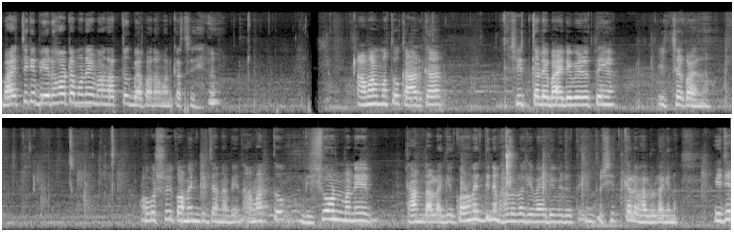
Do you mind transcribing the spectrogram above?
বাইরে থেকে বের হওয়াটা মনে হয় মারাত্মক ব্যাপার আমার কাছে। আমার মতো কার কার শীতকালে বাইরে বেরোতে ইচ্ছে করে না। অবশ্যই কমেন্টে জানাবেন। আমার তো ভীষণ মানে ঠান্ডা লাগে। গরমের দিনে ভালো লাগে বাইরে বেরোতে, কিন্তু শীতকালে ভালো লাগে না। এই যে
